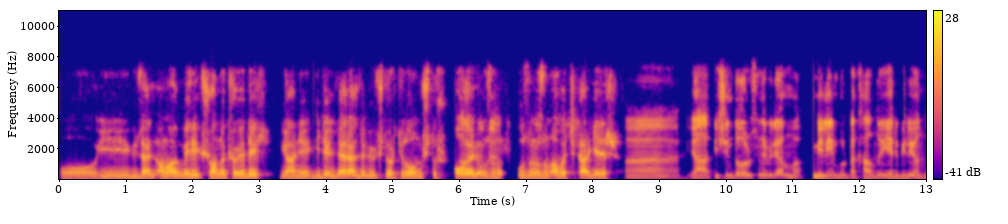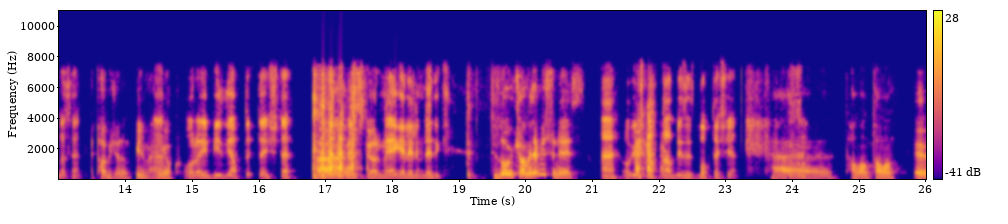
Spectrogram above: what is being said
Oo iyi iyi güzel ama Melih şu anda köyde değil. Yani gideli de herhalde bir 3-4 yıl olmuştur. O Harbi öyle uzun uzun uzun ava çıkar gelir. Aa, ya işin doğrusu ne biliyor musun? Melih'in burada kaldığı yeri biliyorsun da sen. E tabii canım bilmeyen Ha, yok. Orayı biz yaptık da işte Ha, görmeye gelelim dedik. siz o üç amele misiniz? Heh, o üç kaptal biziz bok taşıyan. He, tamam tamam. E,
